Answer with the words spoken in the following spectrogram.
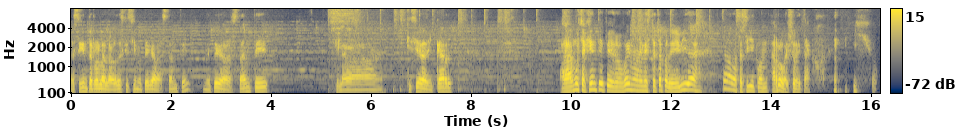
la siguiente rola, la verdad es que sí me pega bastante. Me pega bastante. Que la quisiera dedicar a mucha gente, pero bueno, en esta etapa de mi vida, vamos a seguir con arroba show de taco. Hijo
